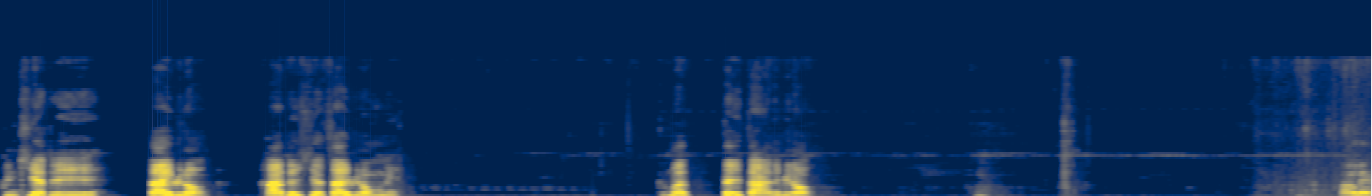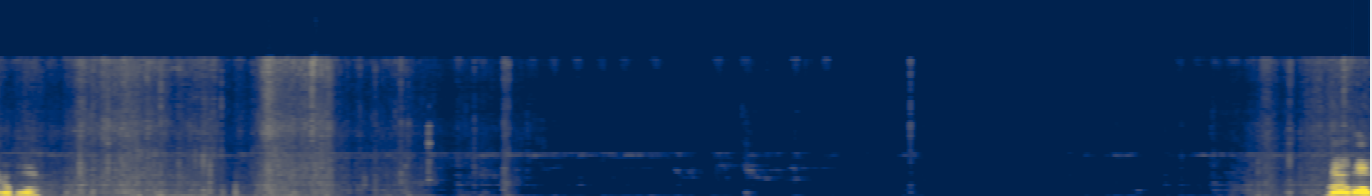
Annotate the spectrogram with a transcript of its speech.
เป็นเขียดเอไส้พี่น้องหาได้เขียดไส้พี่น้องมื้อนี้กันมาใต้ตานี่พี่น้องหล้างแหลกครับผม แล้วครับผม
